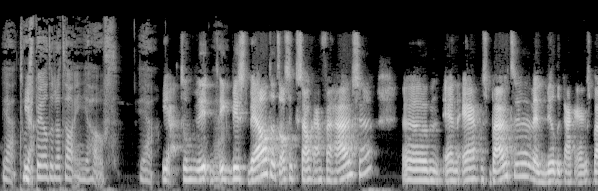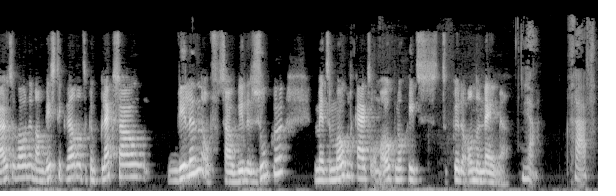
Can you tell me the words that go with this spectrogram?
Ja, toen ja. speelde dat al in je hoofd? Ja, ja toen ik wist wel dat als ik zou gaan verhuizen um, en ergens buiten, wilde ik graag ergens buiten wonen, dan wist ik wel dat ik een plek zou willen of zou willen zoeken met de mogelijkheid om ook nog iets te kunnen ondernemen. Ja, gaaf.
